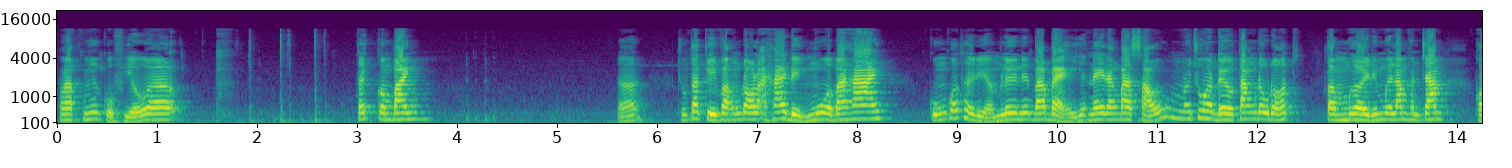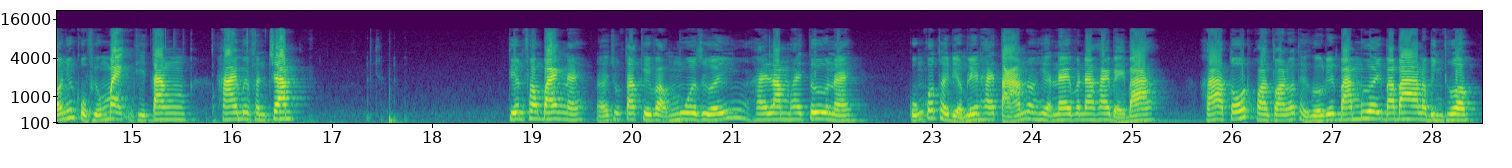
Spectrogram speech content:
hoặc như cổ phiếu uh, Techcombank. Đó chúng ta kỳ vọng đo lại hai đỉnh mua ở 32 cũng có thời điểm lên đến 37 hiện nay đang 36 nói chung là đều tăng đâu đó tầm 10 đến 15 phần trăm. Có những cổ phiếu mạnh thì tăng 20 phần trăm. Tiên Phong Banh này, đấy, chúng ta kỳ vọng mua dưới 25 24 này. Cũng có thời điểm lên 28 rồi, hiện nay vẫn đang 273 khá là tốt, hoàn toàn có thể hướng đến 30 33 là bình thường.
